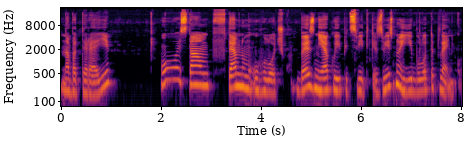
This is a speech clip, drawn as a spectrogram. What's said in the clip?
на батареї. Ось там в темному уголочку, без ніякої підсвітки. Звісно, її було тепленько.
